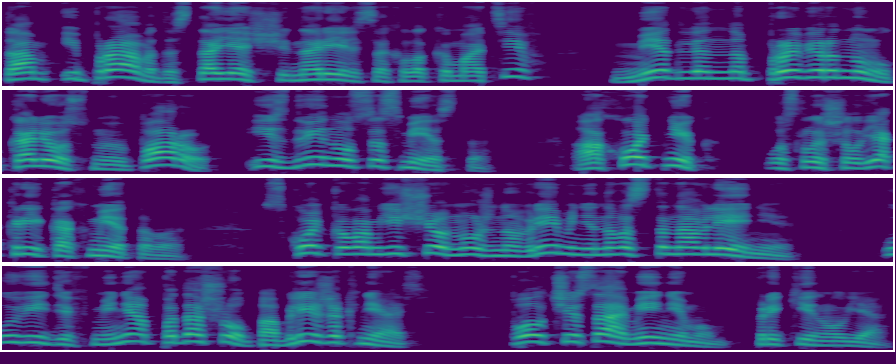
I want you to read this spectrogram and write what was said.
Там и правда стоящий на рельсах локомотив медленно провернул колесную пару и сдвинулся с места. «Охотник!» — услышал я крик Ахметова. «Сколько вам еще нужно времени на восстановление? Увидев меня, подошел поближе князь. «Полчаса минимум», — прикинул я.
